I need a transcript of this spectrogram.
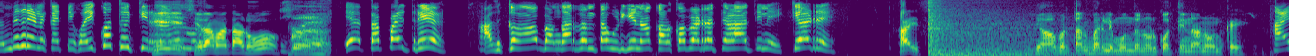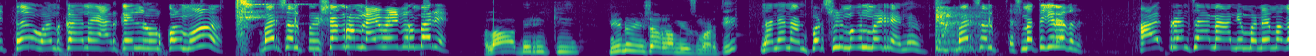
ನಂಬಿದ್ರೆ ಏನಕತ್ತಿ ಹೊಯ್ಕೋತ್ ಏ ಸೀದಾ ಮಾತಾಡು. ಏ ತಪ್ಪಾಯ್ತ್ರಿ. ಅದಕ್ಕ ಬಂಗಾರದಂತ ಹುಡುಗಿನ ಕಳ್ಕೊಬೇಡ್ರಿ ಅಂತ ಹೇಳತ್ತೀನಿ ಕೇಳ್ರಿ. ಆಯ್ತು. ಯಾವ ಬರ್ತಾನ ಬರ್ಲಿ ಮುಂದೆ ನೋಡ್ಕೋತೀನಿ ನಾನು ಒಂದ್ ಕೈ. ಆಯ್ತು ಒಂದ್ ಕೈಲ ಎರಡ್ ಕೈಲಿ ನೋಡ್ಕೊಳ್ಮು. ಬರ್ರಿ ಸ್ವಲ್ಪ ಇನ್ಸ್ಟಾಗ್ರಾಮ್ ಲೈವ್ ಹೋಗಿ ಬರೋಣ ಬರ್ರಿ. ಅಲ್ಲ ಬೆರಿಕಿ ನೀನು ಇನ್ಸ್ಟಾಗ್ರಾಮ್ ಯೂಸ್ ಮಾಡ್ತಿ? ನಾನೇ ನನ್ನ ಪಡ್ಸುಳಿ ಮಗನ್ ಮಾಡ್ರಿ ಏನು ಬರ್ರಿ ಸ್ವಲ್ಪ ಚಸ್ಮಾ ತೆಗೀರಿ ಅದನ್ನ. ಹಾಯ್ ಫ್ರೆಂಡ್ಸ್ ನಾನು ನಿಮ್ಮ ಮನೆ ಮಗ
